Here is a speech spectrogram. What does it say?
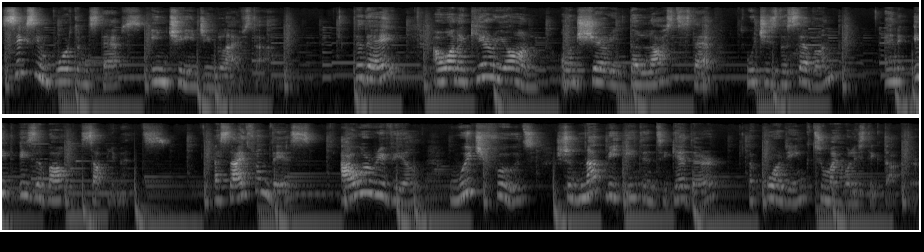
Six important steps in changing lifestyle. Today, I want to carry on on sharing the last step, which is the seventh, and it is about supplements. Aside from this, I will reveal which foods should not be eaten together according to my holistic doctor.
